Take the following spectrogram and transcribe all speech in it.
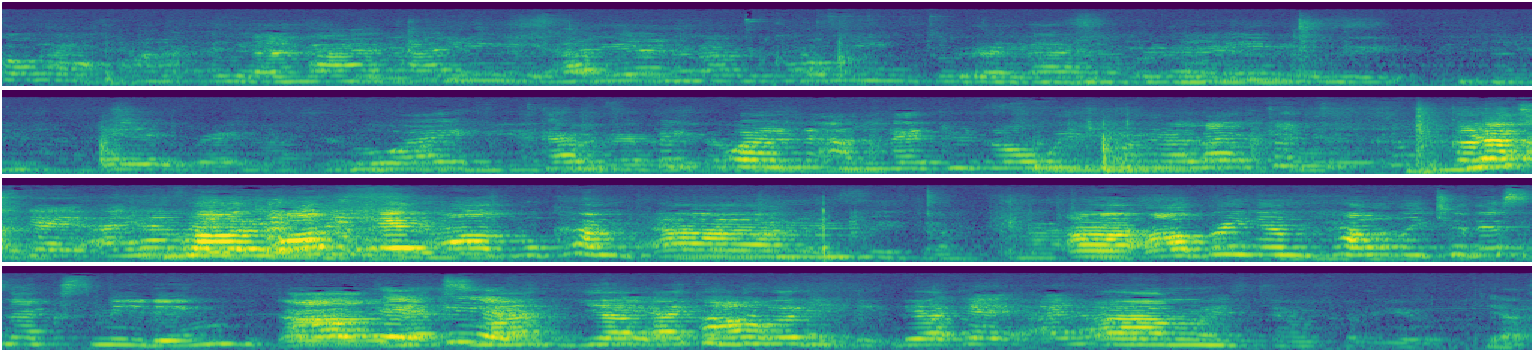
como, eh, I, I, I am not coming to the, the meeting. Do I can pick one and let you know which one I like? Yes. Okay, I have Well, I'll, it- I'll, we'll come, um, uh, I'll bring them probably to this next meeting, uh, Okay, next here, month. Yep, I can do it, yep. Okay, I have Um, a question for you. Yes.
